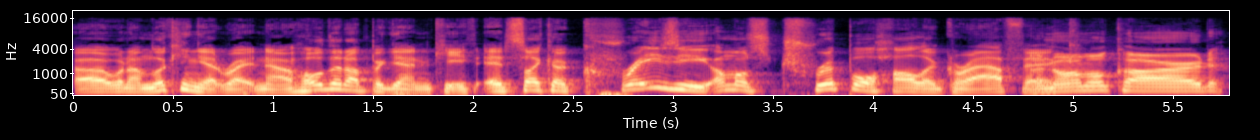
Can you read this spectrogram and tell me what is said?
uh, what I'm looking at right now. Hold it up again, Keith. It's like a crazy, almost triple holographic. a normal card,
